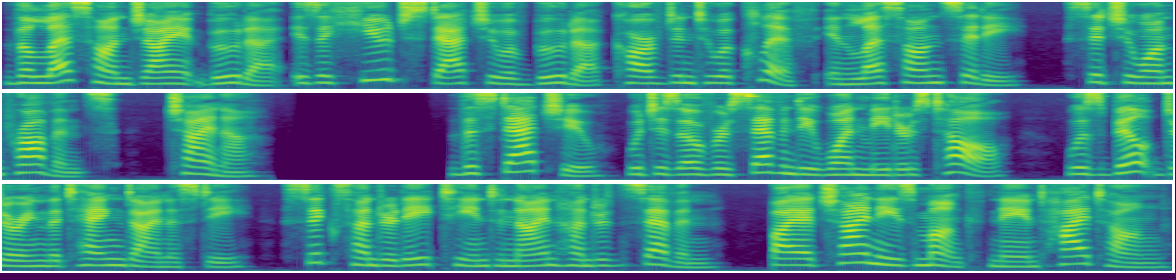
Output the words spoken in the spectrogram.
The Leshan Giant Buddha is a huge statue of Buddha carved into a cliff in Leshan City, Sichuan Province, China. The statue, which is over 71 meters tall, was built during the Tang Dynasty, 618 to 907, by a Chinese monk named Haitong.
